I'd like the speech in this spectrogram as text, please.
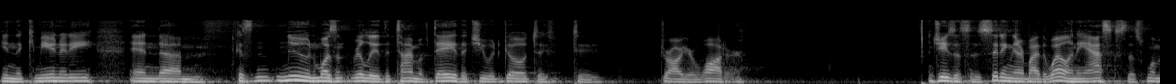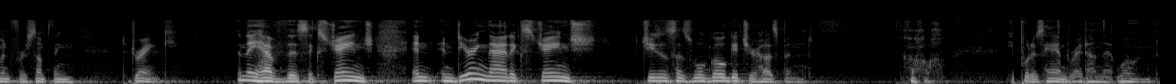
in the community, and because um, noon wasn't really the time of day that you would go to, to draw your water. Jesus is sitting there by the well, and he asks this woman for something to drink. And they have this exchange. And, and during that exchange, Jesus says, Well, go get your husband. Oh, he put his hand right on that wound.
